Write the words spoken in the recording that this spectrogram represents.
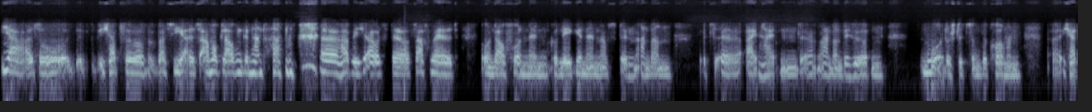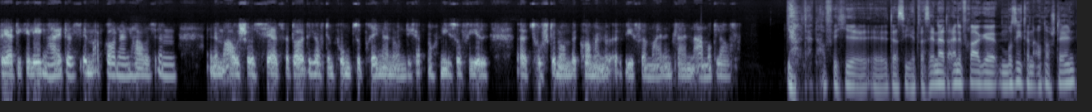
Ja, also ich habe für was Sie als Amoklaufen genannt haben, äh, habe ich aus der Fachwelt und auch von den Kolleginnen aus den anderen äh, Einheiten, der anderen Behörden nur Unterstützung bekommen. Äh, ich hatte ja die Gelegenheit, das im Abgeordnetenhaus, im, in einem Ausschuss sehr, sehr deutlich auf den Punkt zu bringen. Und ich habe noch nie so viel äh, Zustimmung bekommen äh, wie für meinen kleinen Amoklauf. Ja, dann hoffe ich, äh, dass sich etwas ändert. Eine Frage muss ich dann auch noch stellen.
